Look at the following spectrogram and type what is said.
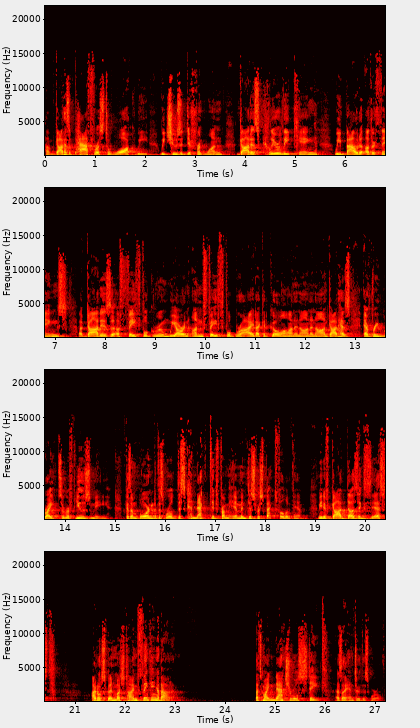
Um, God has a path for us to walk. We, we choose a different one. God is clearly king. We bow to other things. Uh, God is a, a faithful groom. We are an unfaithful bride. I could go on and on and on. God has every right to refuse me because I'm born into this world disconnected from him and disrespectful of him. I mean, if God does exist, I don't spend much time thinking about him. That's my natural state as I enter this world.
